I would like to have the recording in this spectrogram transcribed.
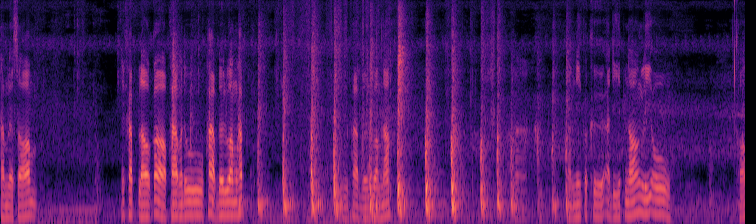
ทำเรือซ้อมนี่ครับเราก็พามาดูภาพโดยรวมครับดูภาพโดยรวมเนาะลำนี้ก็คืออดีตน้องลีโอ ของ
